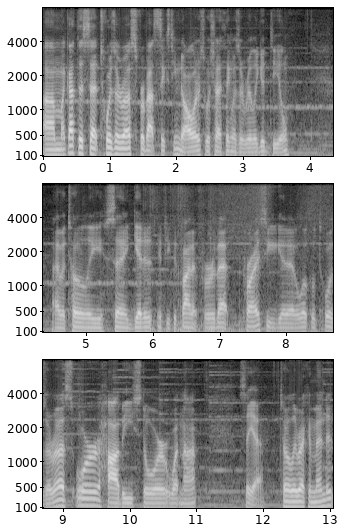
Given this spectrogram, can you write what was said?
Um, I got this at Toys R Us for about $16, which I think was a really good deal. I would totally say get it if you could find it for that price. You could get it at a local Toys R Us or hobby store or whatnot. So yeah, totally recommend it.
